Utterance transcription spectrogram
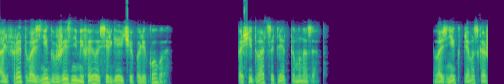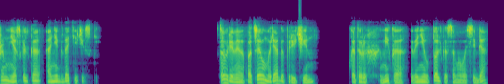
Альфред возник в жизни Михаила Сергеевича Полякова почти 20 лет тому назад. Возник, прямо скажем, несколько анекдотически. В то время по целому ряду причин, в которых Мика винил только самого себя,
